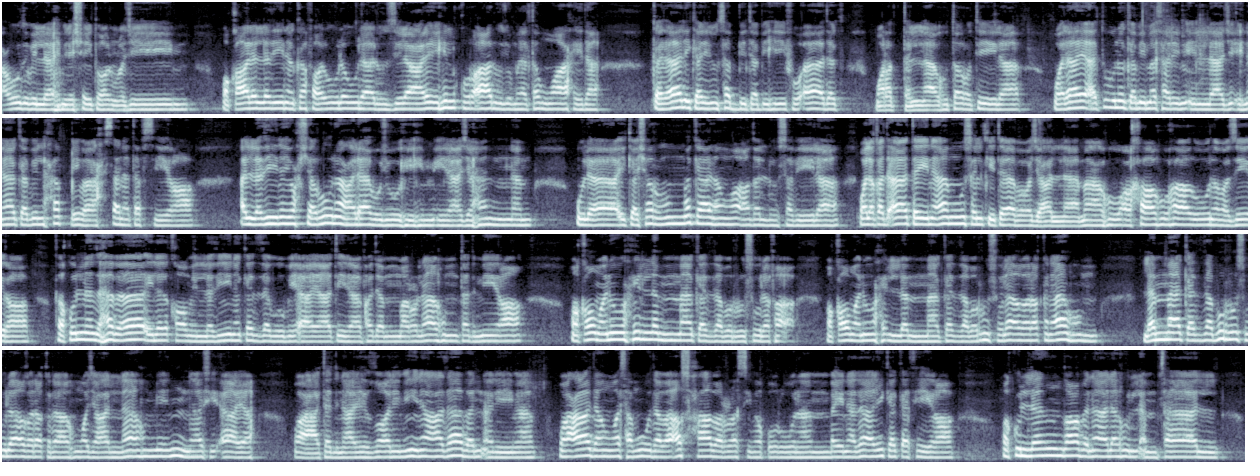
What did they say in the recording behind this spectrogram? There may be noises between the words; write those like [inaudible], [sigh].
أعوذ بالله من الشيطان الرجيم. وقال الذين كفروا لولا نزل عليه القرآن جملة واحدة. كذلك لنثبت به فؤادك. ورتلناه ترتيلا. ولا يأتونك بمثل إلا جئناك بالحق وأحسن تفسيرا. الذين يحشرون على وجوههم إلى جهنم. أولئك شر مكانا وأضل سبيلا. ولقد آتينا موسى الكتاب وجعلنا معه أخاه هارون وزيرا. فقلنا اذهبا إلى القوم الذين كذبوا بآياتنا فدمرناهم تدميرا. وقوم نوح لما كذبوا الرسل ف وقوم نوح لما كذبوا الرسل أغرقناهم. لما كذبوا الرسل أغرقناهم وجعلناهم للناس آية وأعتدنا للظالمين عذابا أليما وعادا وثمود وأصحاب الرس وقرونا بين ذلك كثيرا وكلا ضربنا له الأمثال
